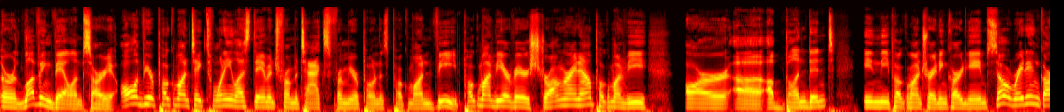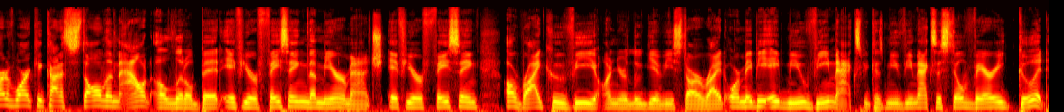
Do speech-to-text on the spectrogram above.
or Loving Veil, I'm sorry. All of your Pokemon take 20 less damage from attacks from your opponent's Pokemon V. Pokemon V are very strong right now. Pokemon V are uh, abundant in the Pokemon trading card game. So Radiant Gardevoir could kind of stall them out a little bit if you're facing the mirror match, if you're facing a Raikou V on your Lugia V Star, right? Or maybe a Mew V Max, because Mew V Max is still very good,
